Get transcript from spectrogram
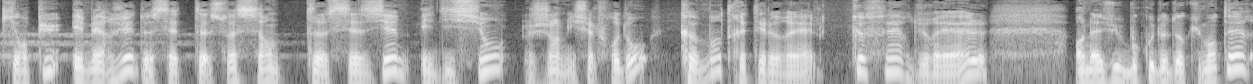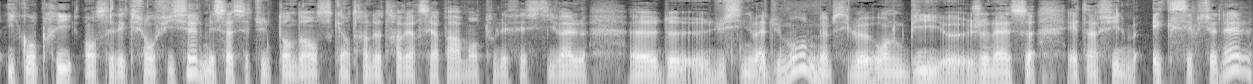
qui ont pu émerger de cette 76e édition. Jean-Michel Frodon, comment traiter le réel Que faire du réel? On a vu beaucoup de documentaires, y compris en sélection officielle, mais ça c'est une tendance qui est en train de traverser apparemment tous les festivals euh, du cinéma du monde, même si le Wang Bi euh, Jeunesse est un film exceptionnel.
